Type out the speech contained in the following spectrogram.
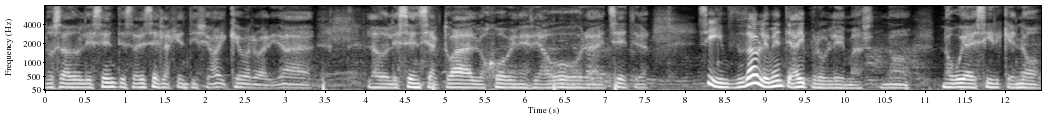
los adolescentes, a veces la gente dice, ay, qué barbaridad, la adolescencia actual, los jóvenes de ahora, etcétera. Sí, indudablemente hay problemas, no, no voy a decir que no,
